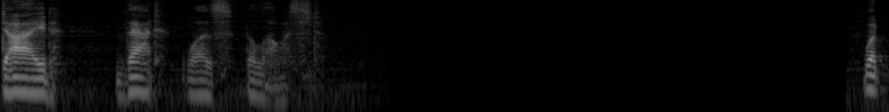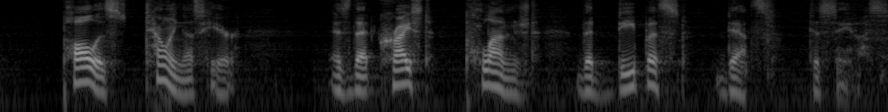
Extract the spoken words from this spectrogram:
died, that was the lowest. What Paul is telling us here is that Christ plunged the deepest depths to save us.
